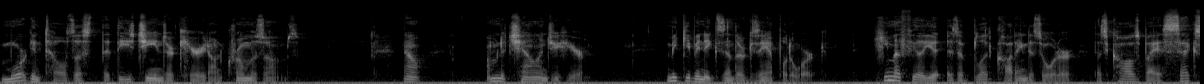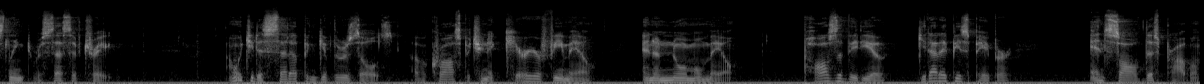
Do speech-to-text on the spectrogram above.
Morgan tells us that these genes are carried on chromosomes. Now, I'm going to challenge you here. Let me give you another example to work. Hemophilia is a blood clotting disorder that's caused by a sex-linked recessive trait. I want you to set up and give the results of a cross between a carrier female and a normal male. Pause the video, get out a piece of paper, and solve this problem.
